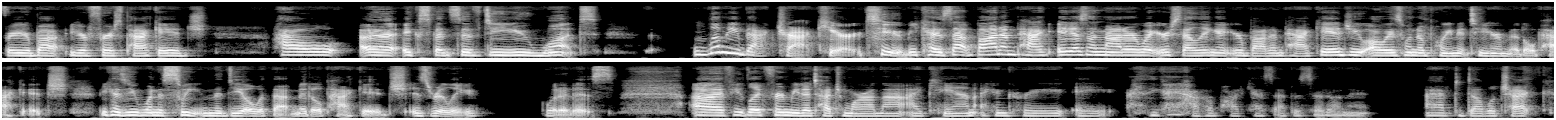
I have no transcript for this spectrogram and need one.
for your bo- your first package. How uh, expensive do you want? Let me backtrack here too, because that bottom pack, it doesn't matter what you're selling at your bottom package. You always want to point it to your middle package because you want to sweeten the deal with that middle package is really what it is. Uh, if you'd like for me to touch more on that, I can. I can create a, I think I have a podcast episode on it. I have to double check.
